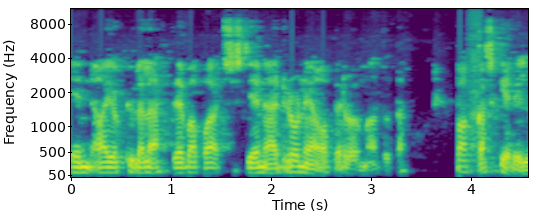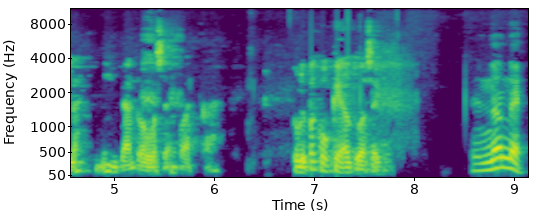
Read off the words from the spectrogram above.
En aio kyllä lähteä vapaaehtoisesti enää dronea operoimaan tota pakkaskelillä mihinkään tuollaiseen paikkaan. Tulipa kokeiltua sekin. No ne.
